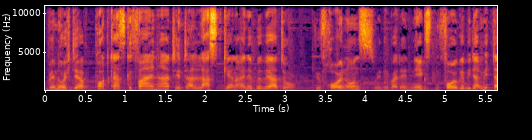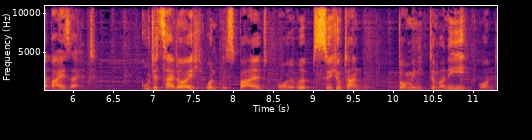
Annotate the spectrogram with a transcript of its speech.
Wenn euch der Podcast gefallen hat, hinterlasst gerne eine Bewertung. Wir freuen uns, wenn ihr bei der nächsten Folge wieder mit dabei seid. Gute Zeit euch und bis bald, eure Psychotanten. Dominique de Manie und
